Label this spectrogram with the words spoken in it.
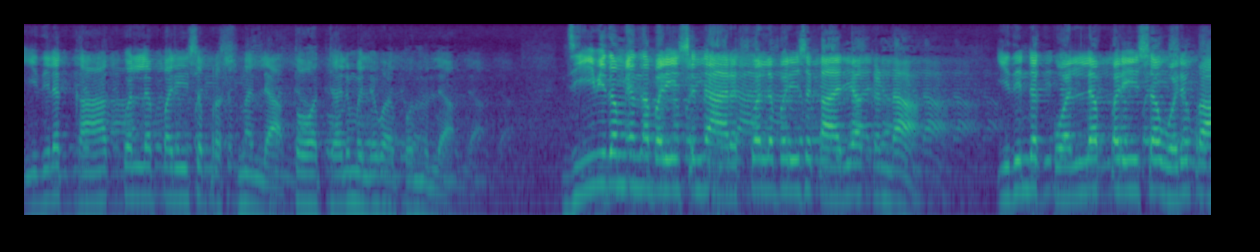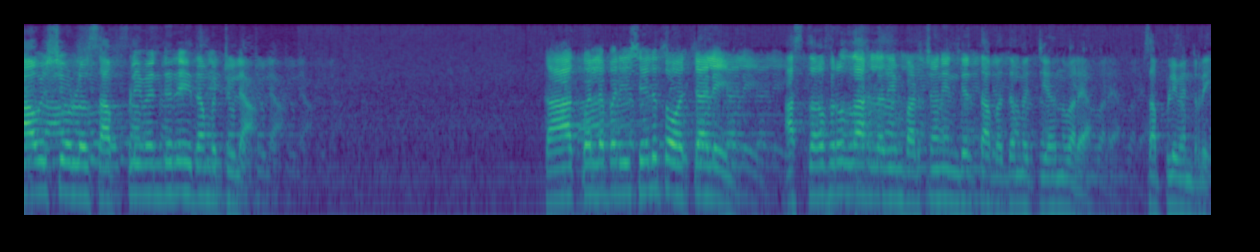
ഇതിലെ കാക്കൊല്ല പരീക്ഷ പ്രശ്നമല്ല. തോറ്റാലും വലിയ കുഴപ്പമൊന്നുമില്ല. ജീവിതം എന്ന പരീക്ഷന്റെ അരക്കൊല്ല പരീക്ഷ കാര്യാക്കണ്ട. ഇതിന്റെ കൊല്ലപ്പരീക്ഷ ഒരു പ്രാവശ്യമുള്ള സപ്ലിമെന്ററി എഴുതാൻ പറ്റൂല. കാക്കൊല്ല പരീക്ഷയിൽ തോറ്റാലേ അസ്തഫറുല്ലാഹുലതയും പഠിച്ചോൻ എന്റെ അടുത്ത് അബദ്ധം പറ്റിയെന്ന് പറയാം. സപ്ലിമെന്ററി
